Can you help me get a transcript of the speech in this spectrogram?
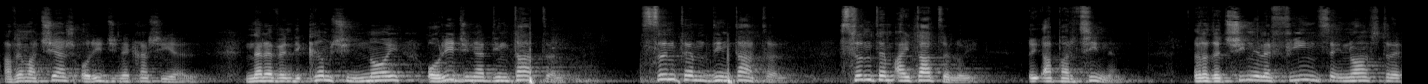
Avem aceeași origine ca și El. Ne revendicăm și noi originea din Tatăl. Suntem din Tatăl. Suntem ai Tatălui. Îi aparținem. Rădăcinile ființei noastre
